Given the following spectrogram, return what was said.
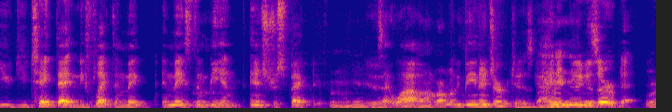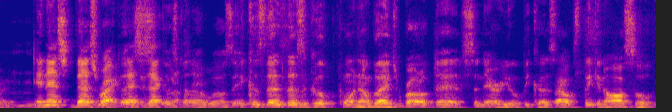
you you take that and deflect and make it makes them be in, introspective. Mm-hmm. It's like, wow, I'm really being a jerk to this guy. I didn't really mm-hmm. deserve that. Right. Mm-hmm. And that's that's right. That's, exactly that's what I'm kind saying. of well because that's that's a good point. I'm glad you brought up that scenario because I was thinking also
